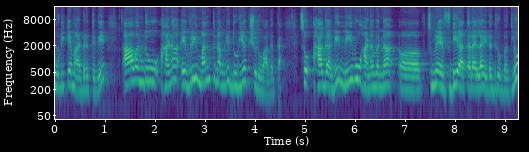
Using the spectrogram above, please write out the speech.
ಹೂಡಿಕೆ ಮಾಡಿರ್ತೀವಿ, ಆ ಒಂದು ಹಣ ಎವ್ರಿ ಮಂತ್ ನಮಗೆ ದುಡಿಯೋಕ್ಕೆ ಶುರುವಾಗುತ್ತೆ. ಸೊ ಹಾಗಾಗಿ ನೀವು ಹಣವನ್ನು ಸುಮ್ಮನೆ ಎಫ್ ಡಿ ಆ ಥರ ಎಲ್ಲ ಇಡೋದ್ರ ಬದಲು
